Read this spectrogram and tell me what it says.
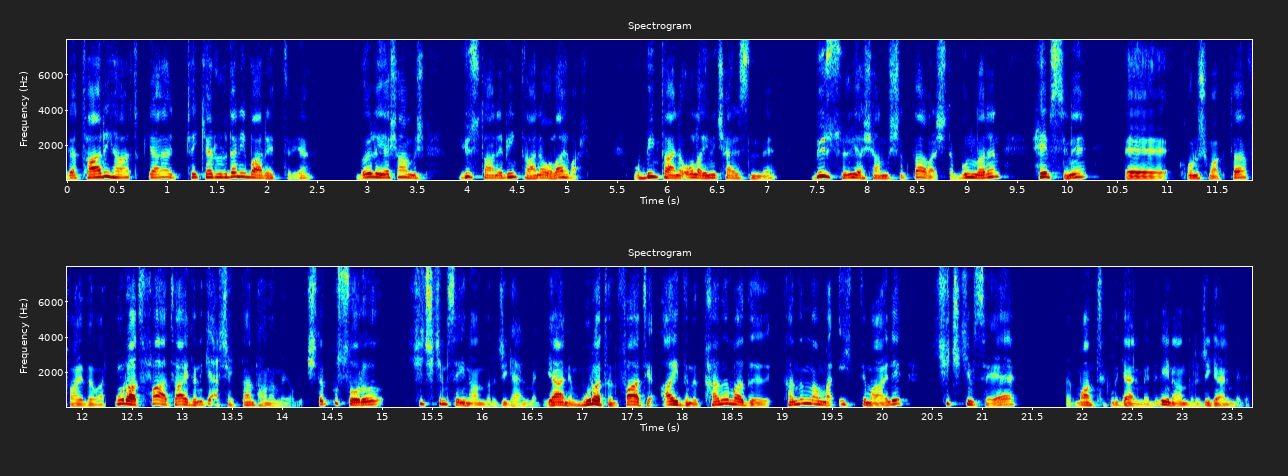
Ya tarih artık ya tekerrürden ibarettir ya. Böyle yaşanmış 100 tane 1000 tane olay var. Bu 1000 tane olayın içerisinde bir sürü yaşanmışlıklar var. İşte bunların hepsini, eee, konuşmakta fayda var. Murat Fatih Aydın'ı gerçekten tanımıyor mu? İşte bu soru hiç kimseye inandırıcı gelmedi. Yani Murat'ın Fatih Aydın'ı tanımadığı, tanımama ihtimali hiç kimseye mantıklı gelmedi ve inandırıcı gelmedi.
